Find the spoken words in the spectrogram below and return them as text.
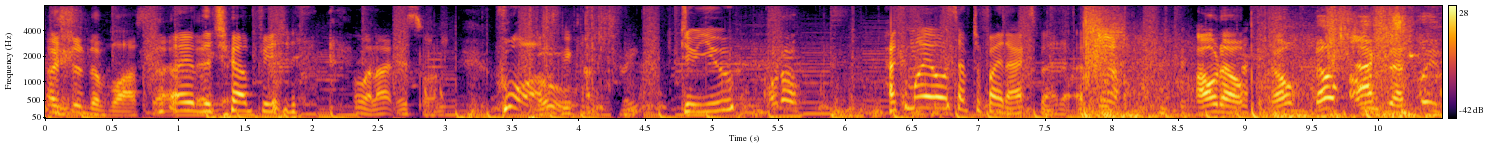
I shouldn't have lost that. I am the champion. Oh, I like this one. Whoa. We. Do you? Oh no. How come I always have to fight Axeman? Oh no. No. No. Access, please.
